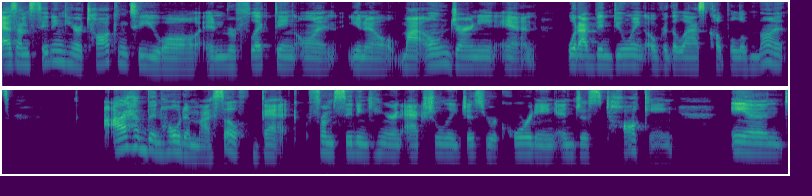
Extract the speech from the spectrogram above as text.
as I'm sitting here talking to you all and reflecting on, you know, my own journey and what I've been doing over the last couple of months, I have been holding myself back from sitting here and actually just recording and just talking. And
